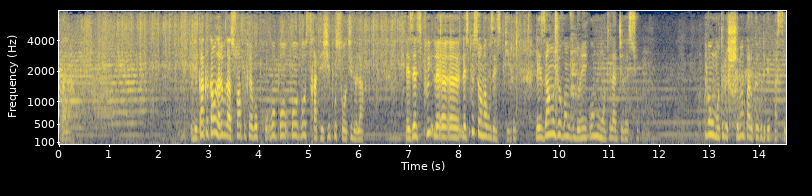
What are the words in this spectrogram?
Voilà. Je déclare que quand vous allez vous asseoir pour faire vos, stratégies pour sortir de là, les euh, euh, l'Esprit Saint va vous inspirer. Les anges vont vous donner, vont vous montrer la direction. Ils vont vous montrer le chemin par lequel vous devez passer.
